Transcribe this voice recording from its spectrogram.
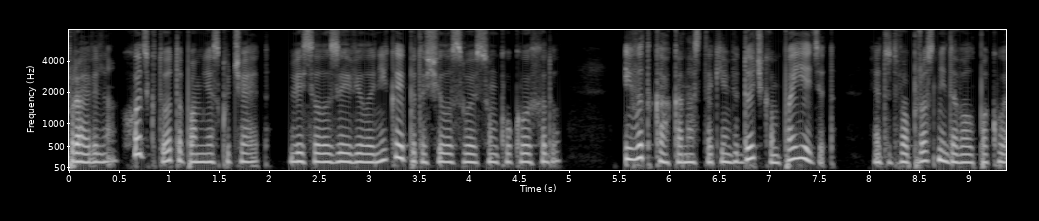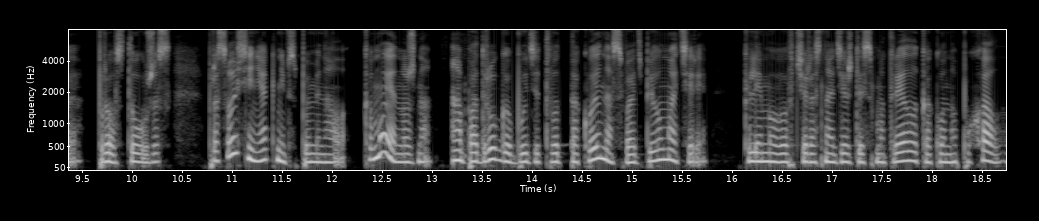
«Правильно, хоть кто-то по мне скучает», — весело заявила Ника и потащила свою сумку к выходу. «И вот как она с таким видочком поедет?» Этот вопрос не давал покоя. Просто ужас. Про свой синяк не вспоминала. Кому я нужна? А подруга будет вот такой на свадьбе у матери. Климова вчера с надеждой смотрела, как он опухал,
